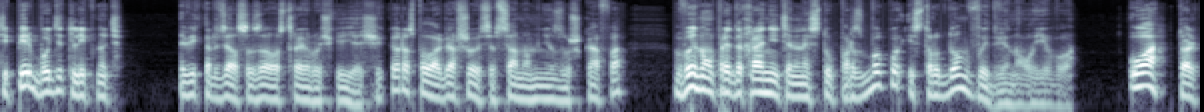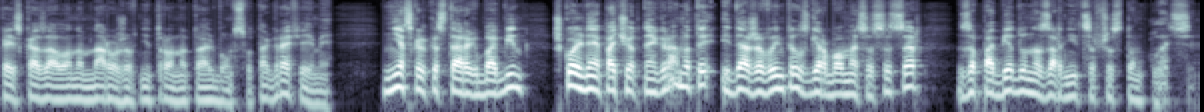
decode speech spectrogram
Теперь будет липнуть. Виктор взялся за острые ручки ящика, располагавшегося в самом низу шкафа, вынул предохранительный ступор сбоку и с трудом выдвинул его. «О!» — только и сказал он, обнаружив нетронутый альбом с фотографиями, несколько старых бобин, школьные почетные грамоты и даже вымпел с гербом СССР за победу на зорнице в шестом классе.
